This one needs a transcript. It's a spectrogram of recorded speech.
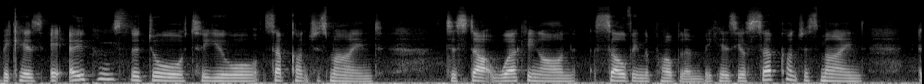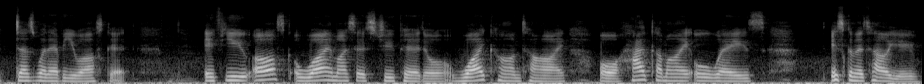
Because it opens the door to your subconscious mind to start working on solving the problem because your subconscious mind does whatever you ask it. If you ask, why am I so stupid, or why can't I, or how come I always it's going to tell you.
